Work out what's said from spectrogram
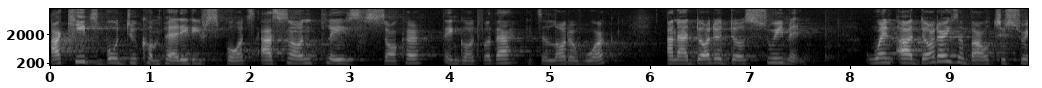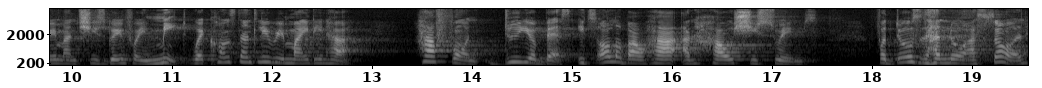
Our kids both do competitive sports. Our son plays soccer, thank God for that. It's a lot of work. And our daughter does swimming. When our daughter is about to swim and she's going for a meet, we're constantly reminding her, have fun, do your best. It's all about her and how she swims. For those that know our son,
